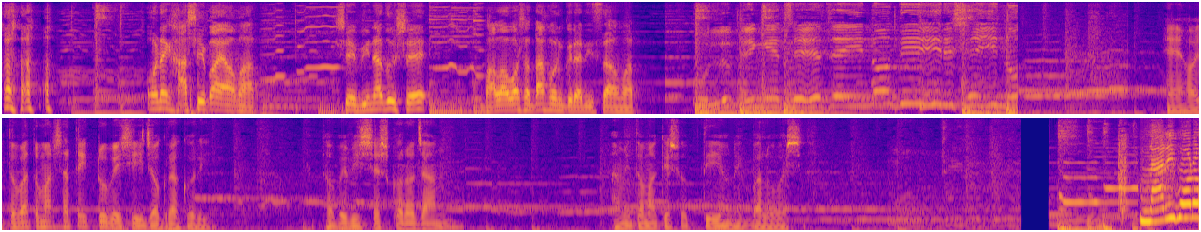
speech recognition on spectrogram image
অনেক হাসি পায় আমার। সে বিনা দোষে ভালোবাসা দাফন করে দিছে আমার। হ্যাঁ হয়তোবা তোমার সাথে একটু বেশি ঝগড়া করি। তবে বিশ্বাস করো জান আমি তোমাকে সত্যিই অনেক ভালোবাসি। নারী বড়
